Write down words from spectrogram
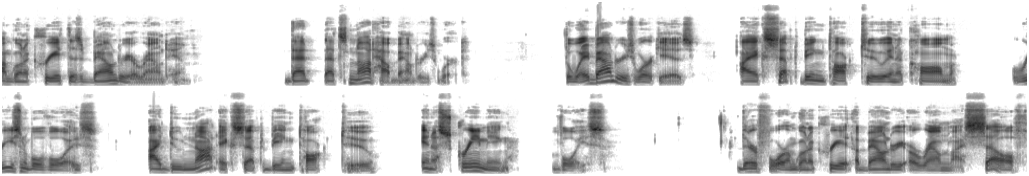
I'm going to create this boundary around him. That, that's not how boundaries work. The way boundaries work is I accept being talked to in a calm, reasonable voice. I do not accept being talked to in a screaming voice. Therefore, I'm going to create a boundary around myself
